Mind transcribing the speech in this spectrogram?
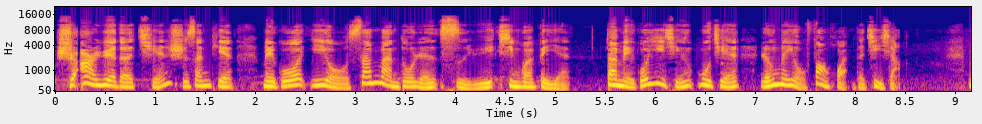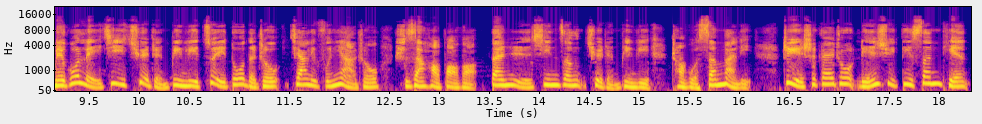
十二月的前十三天，美国已有三万多人死于新冠肺炎，但美国疫情目前仍没有放缓的迹象。美国累计确诊病例最多的州加利福尼亚州十三号报告单日新增确诊病例超过三万例，这也是该州连续第三天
